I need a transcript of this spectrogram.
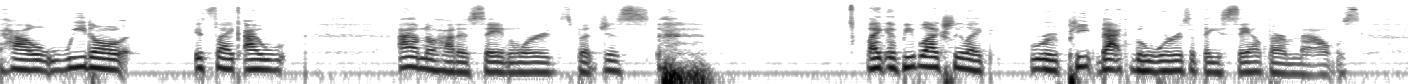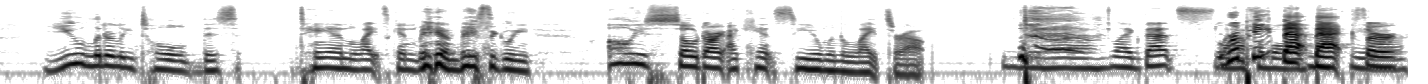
how we don't. It's like I, I don't know how to say in words, but just like if people actually like repeat back the words that they say out their mouths. You literally told this tan light skinned man basically, "Oh, he's so dark, I can't see him when the lights are out." Yeah, like that's Repeat that back, Yeah. sir.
